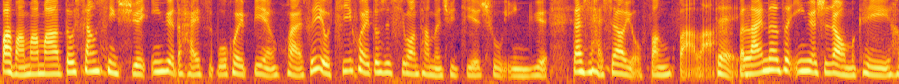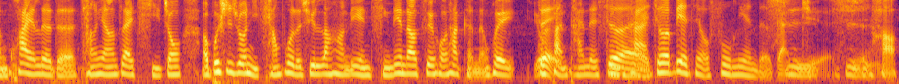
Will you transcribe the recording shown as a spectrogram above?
爸爸妈妈都相信学音乐的孩子不会变坏，所以有机会都是希望他们去接触音乐，但是还是要有方法啦。对本来呢，这音乐是让我们可以很快乐的徜徉在其中，而不是说你强迫的去让他练琴，练到最后他可能会有反弹的心态，。就会变成有负面的感觉。是是好，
